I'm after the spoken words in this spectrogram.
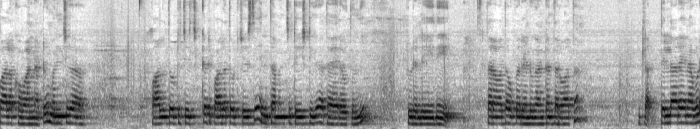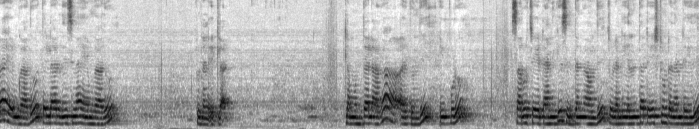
పాలకోవా అన్నట్టు మంచిగా పాలతోటి చే చిక్కటి పాలతోటి చేస్తే ఎంత మంచి టేస్టీగా తయారవుతుంది. చూడండి ఇది. తర్వాత ఒక రెండు గంటల తర్వాత ఇట్లా తెల్లారైనా కూడా ఏం కాదు. తెల్లారి తీసినా ఏం కాదు. చూడండి ఇట్లా. ఇట్లా ముద్దలాగా అవుతుంది. ఇప్పుడు సర్వ్ చేయటానికి సిద్ధంగా ఉంది. చూడండి ఎంత టేస్ట్ ఉంటుందంటే ఇది.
